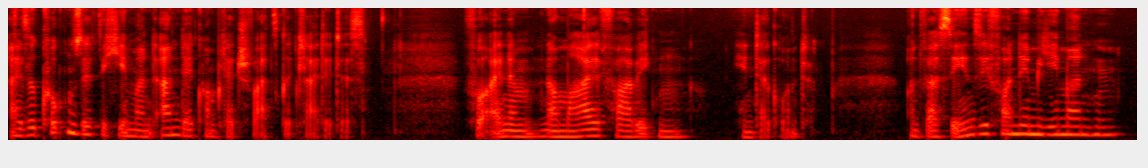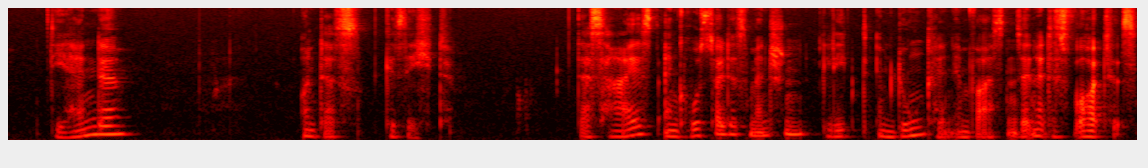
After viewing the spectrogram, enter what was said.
Also gucken Sie sich jemand an, der komplett schwarz gekleidet ist, vor einem normalfarbigen Hintergrund. Und was sehen Sie von dem jemanden? Die Hände, und das Gesicht. Das heißt, ein Großteil des Menschen liegt im Dunkeln im wahrsten Sinne des Wortes.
